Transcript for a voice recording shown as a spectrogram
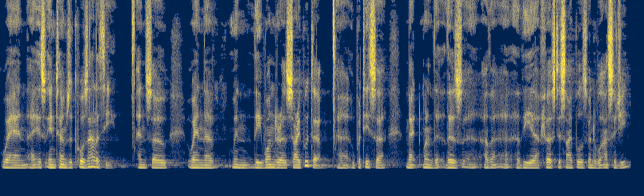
when uh, it's in terms of causality, and so when when the wanderer Sariputta uh, Upatissa met one of the, those uh, other uh, the uh, first disciples, Venerable Assaji,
